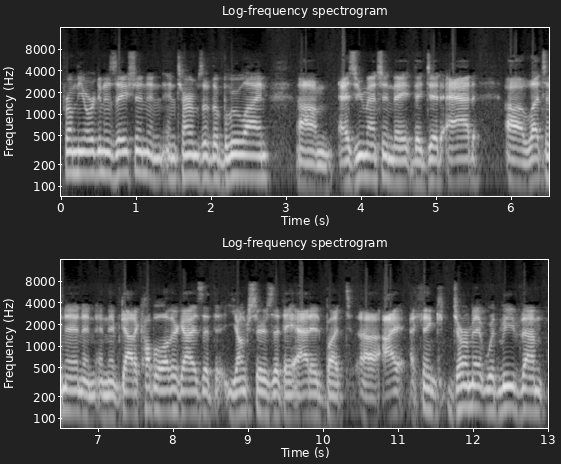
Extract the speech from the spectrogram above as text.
from the organization in, in terms of the blue line. Um, as you mentioned, they, they did add uh, Lehtonen, and, and they've got a couple other guys that the youngsters that they added. But uh, I, I think Dermott would leave them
